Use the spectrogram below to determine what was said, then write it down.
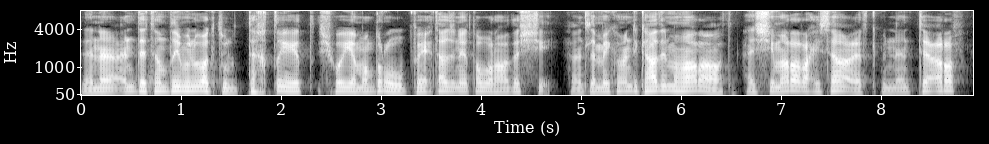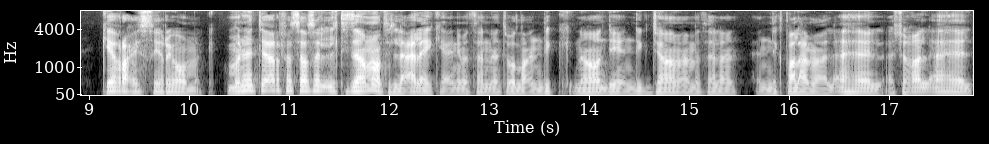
لأن عنده تنظيم الوقت والتخطيط شوية مضروب فيحتاج إنه يطور هذا الشيء. فأنت لما يكون عندك هذه المهارات هالشيء مرة راح يساعدك بإن أنت تعرف كيف راح يصير يومك؟ ومنها تعرف أساس الالتزامات اللي عليك. يعني مثلا أنت والله عندك نادي عندك جامعة مثلا عندك طلعة مع الأهل أشغال الاهل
